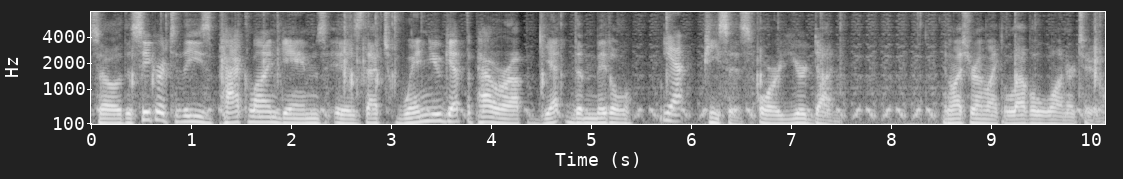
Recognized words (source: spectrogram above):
So the secret to these Pac-Line games is that when you get the power up, get the middle Yeah. pieces or you're done. Unless you're on like level one or two.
